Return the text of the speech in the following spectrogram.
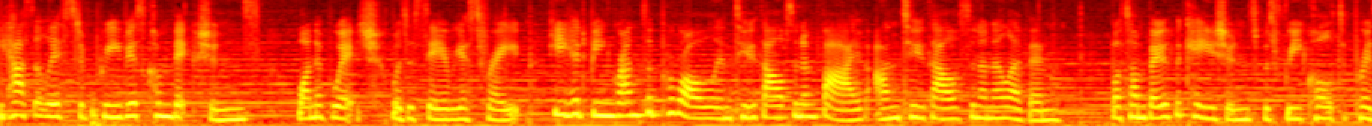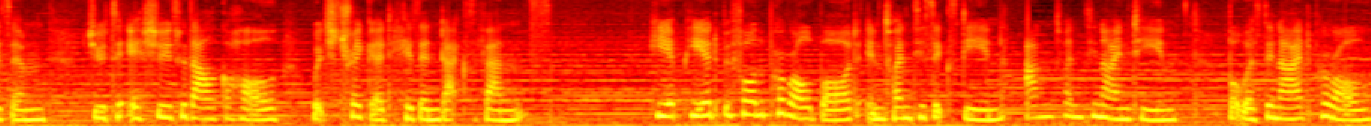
He has a list of previous convictions, one of which was a serious rape. He had been granted parole in 2005 and 2011 but on both occasions was recalled to prison due to issues with alcohol which triggered his index offence. He appeared before the parole board in 2016 and 2019 but was denied parole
